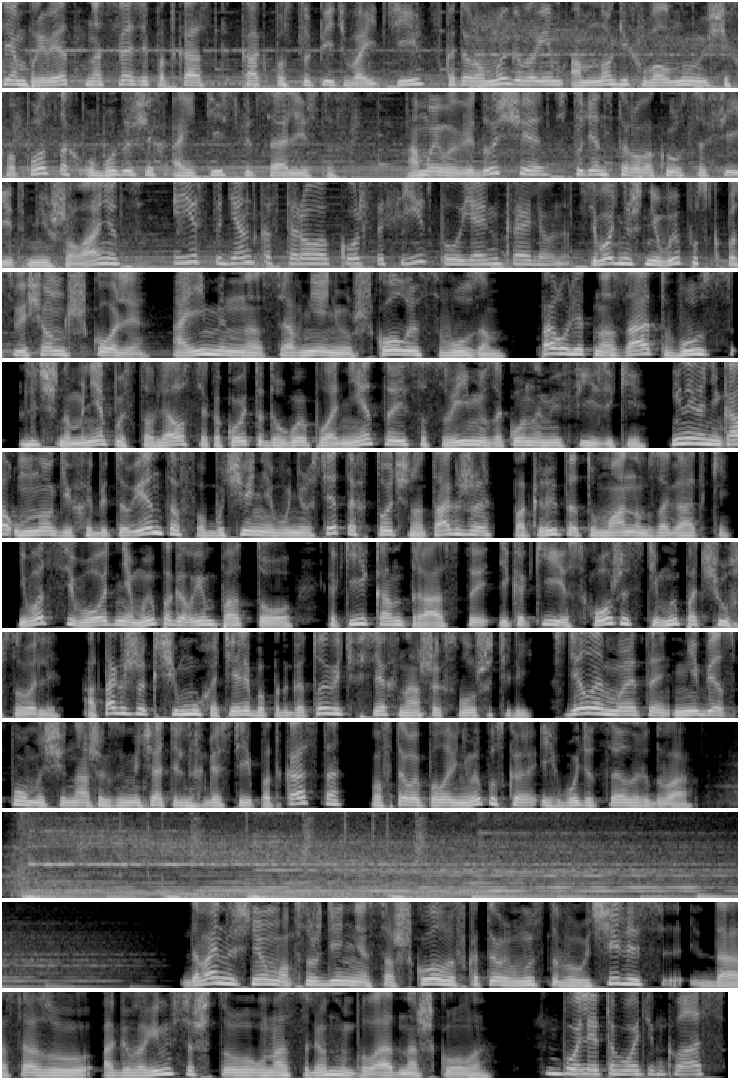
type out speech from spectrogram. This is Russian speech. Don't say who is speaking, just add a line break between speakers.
Всем привет! На связи подкаст «Как поступить в IT», в котором мы говорим о многих волнующих вопросах у будущих IT-специалистов. А мы его ведущие, студент второго курса ФИИТ Миша Ланец
и студентка второго курса ФИИТ Полуяненко Алена.
Сегодняшний выпуск посвящен школе, а именно сравнению школы с вузом. Пару лет назад вуз лично мне представлялся какой-то другой планетой со своими законами физики. И наверняка у многих абитуриентов обучение в университетах точно так же покрыто туманом загадки. И вот сегодня мы поговорим про то, какие контрасты и какие схожести мы почувствовали, а также к чему хотели бы подготовить всех наших слушателей. Сделаем мы это не без помощи наших замечательных гостей подкаста. Во второй половине выпуска их будет целых два. Давай начнем обсуждение со школы, в которой мы с тобой учились. Да, сразу оговоримся, что у нас с Аленой была одна школа.
Более того, один класс.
